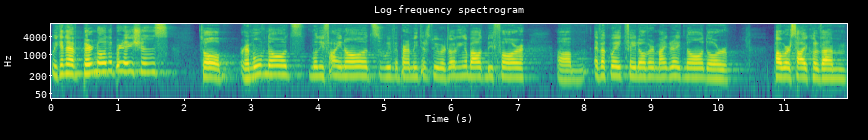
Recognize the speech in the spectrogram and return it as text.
we can have per node operations, so remove nodes, modify nodes with the parameters we were talking about before, um, evacuate, failover, migrate node, or power cycle them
